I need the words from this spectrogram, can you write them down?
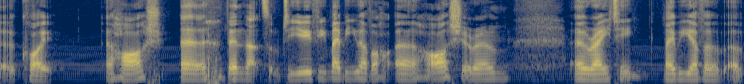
uh, quite uh, harsh, uh, then that's up to you. If you maybe you have a, a harsher um, a rating, maybe you have a, a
